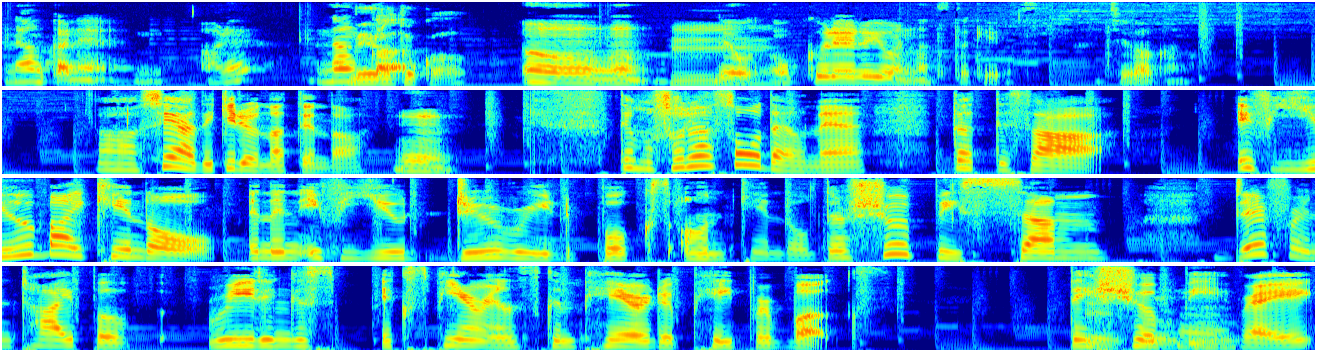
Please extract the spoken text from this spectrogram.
なんかね、あれななんんだ。メールかと、かうんうんううんん。で、送れるようになってた気がする。違うかあシェアできるようになってんだ。な。うん。でもそれはそうだよね。だってさ、if you buy Kindle and then if you do read books on Kindle, there should be some different type of reading ex- experience compared to paper books. They うん should う be, ん right?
